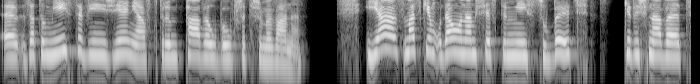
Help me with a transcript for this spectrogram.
e, za to miejsce więzienia, w którym Paweł był przetrzymywany. I ja z Maćkiem udało nam się w tym miejscu być. Kiedyś nawet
